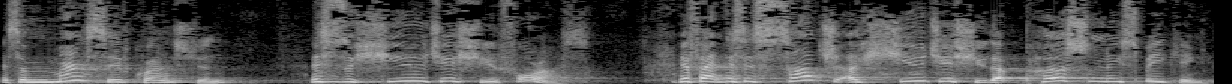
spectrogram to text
It's a massive question. This is a huge issue for us. In fact, this is such a huge issue that personally speaking,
